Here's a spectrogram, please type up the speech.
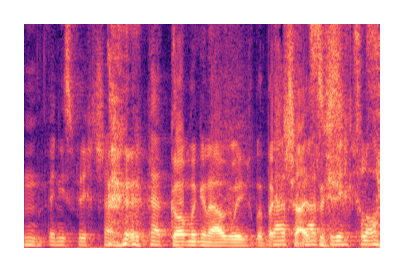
hm, wenn ich es vielleicht schnell gehört hätte. Geht mir genau gleich. Dann denke ich, scheiße. klar.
